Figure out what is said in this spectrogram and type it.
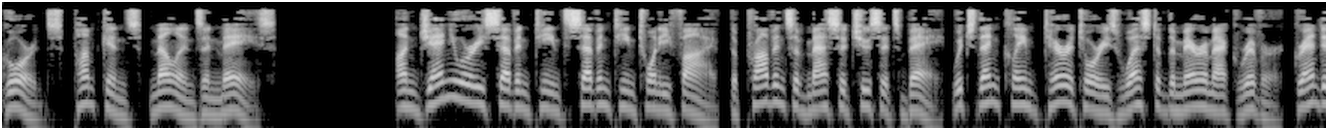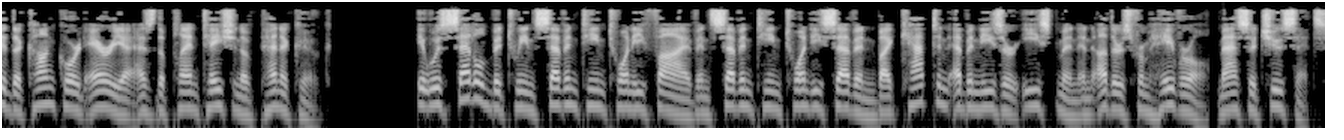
gourds, pumpkins, melons and maize. On January 17, 1725, the province of Massachusetts Bay, which then claimed territories west of the Merrimack River, granted the Concord area as the plantation of Penacook. It was settled between 1725 and 1727 by Captain Ebenezer Eastman and others from Haverhill, Massachusetts.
